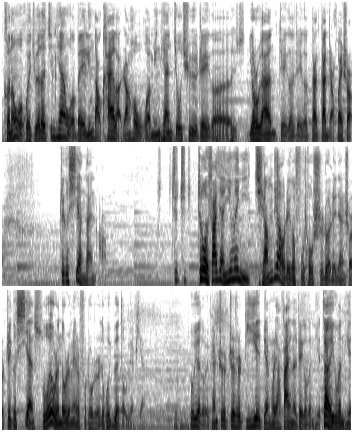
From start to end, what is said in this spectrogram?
可能我会觉得今天我被领导开了，然后我明天就去这个幼儿园，这个这个干干点坏事儿。这个线在哪儿？就就就会发现，因为你强调这个复仇使者这件事儿，这个线所有人都认为是复仇使者，就会越走越偏，就越走越偏。这这是第一，蝙蝠侠发现的这个问题。再有一个问题，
